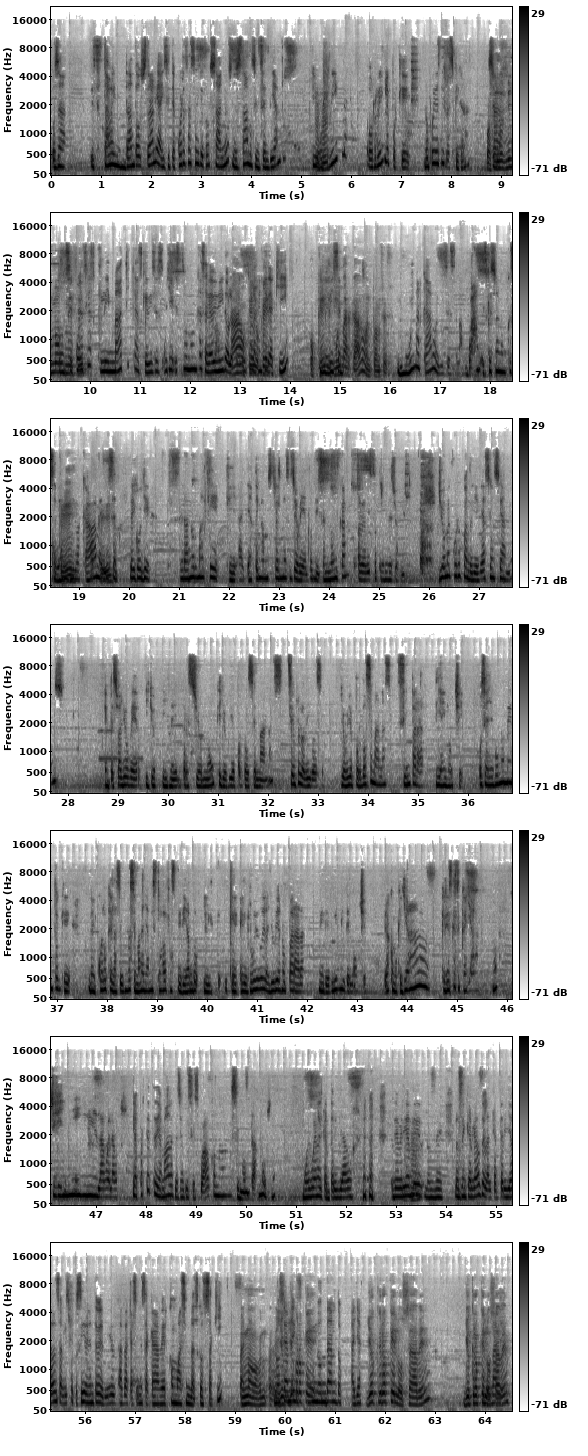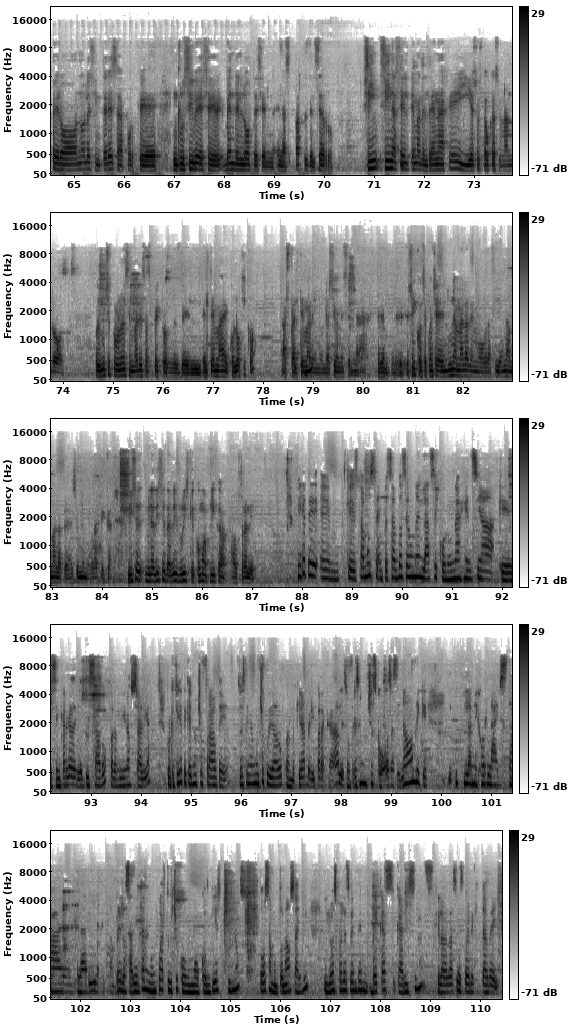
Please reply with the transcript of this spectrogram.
o sea, estaba inundando Australia y si te acuerdas hace dos años nos estábamos incendiando y horrible horrible porque no puedes ni respirar. O, sea, los mismos consecuencias climáticas que dices, oye, esto nunca se había vivido. Le ah, pregunto a la gente de aquí. Ok, me dicen, muy marcado entonces. Muy marcado. Y dices, wow, es que eso nunca se había vivido acá. Me dicen, le digo, oye, ¿será normal que, que, ya tengamos tres meses lloviendo? Me dicen, nunca había visto tres meses lloviendo. Yo me acuerdo cuando llegué hace 11 años, empezó a llover y, yo, y me impresionó que llovió por dos semanas. Siempre lo digo eso. Llovió por dos semanas sin parar, día y noche. O sea, llegó un momento en que me acuerdo que la segunda semana ya me estaba fastidiando el, que el ruido de la lluvia no parara, ni de día ni de noche. Era como que ya querías que se callara, ¿no? el agua, el agua. Y aparte te llamaba la atención, dices, wow, cómo si montamos, ¿no? Muy buen alcantarillado. deberían de, los de los encargados del alcantarillado en San Luis Potosí deberían de venir a vacaciones acá a ver cómo hacen las cosas aquí. No, no yo, se creo que inundando allá. Yo creo que lo saben, yo creo que lo saben, pero no les interesa porque inclusive se venden lotes en, las partes del cerro sin, sin hacer el tema del drenaje y eso está ocasionando pues muchos problemas en varios aspectos, desde el, tema ecológico hasta el tema de inundaciones en la es en consecuencia de una mala demografía, una mala prevención demográfica. Dice, mira, dice David Ruiz que cómo aplica a Australia. Fíjate em, que estamos empezando a hacer un enlace con una agencia que se encarga del visado para venir a Australia, porque fíjate que hay mucho fraude, entonces tengan mucho cuidado cuando quieran venir para acá, les ofrecen muchas cosas y no, hombre, que la mejor lifestyle, la vida, hombre, los avientan en un cuartucho como con 10 chinos, todos amontonados ahí, y luego después les venden becas carísimas, que la verdad se les pueden quitar de ahí.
